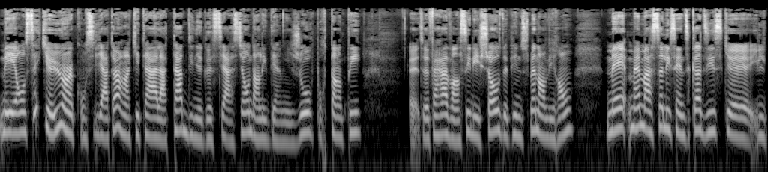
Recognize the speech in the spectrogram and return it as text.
Mais on sait qu'il y a eu un conciliateur hein, qui était à la table des négociations dans les derniers jours pour tenter euh, de faire avancer les choses depuis une semaine environ. Mais même à ça, les syndicats disent qu'ils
